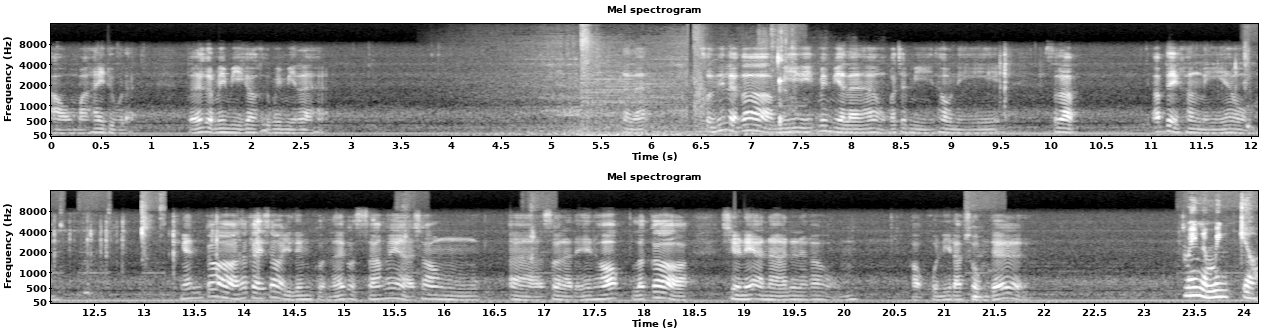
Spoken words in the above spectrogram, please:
เอามาให้ดูแหละ แต่ถ้าเกิดไม่มีก็คือไม่มีแล้วฮะนั่นแหละ ส่วนที่เหลือก็มีไม่มีอะไรนะผมก็จะมีเท่านี้สำหรับอัปเดตครั้งนี้ครับผมงั้นก็ถ้าใครชอบอย่าลืมกดไลค์กดซับให้กับช่องอ่าโซนาเดนท็อกแล้วก็เชียร์ในอนาด้วยนะครับผมขอบคุณที่รับชมเด้อไม่หนึ่งไม่เกี่ยว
